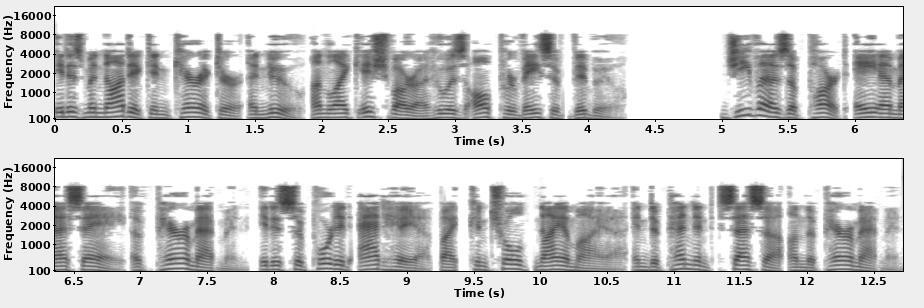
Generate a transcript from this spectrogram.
It is monadic in character unlike Ishvara who is all-pervasive Jiva is a part of Paramatman, it is supported by, controlled and dependent on the Paramatman.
